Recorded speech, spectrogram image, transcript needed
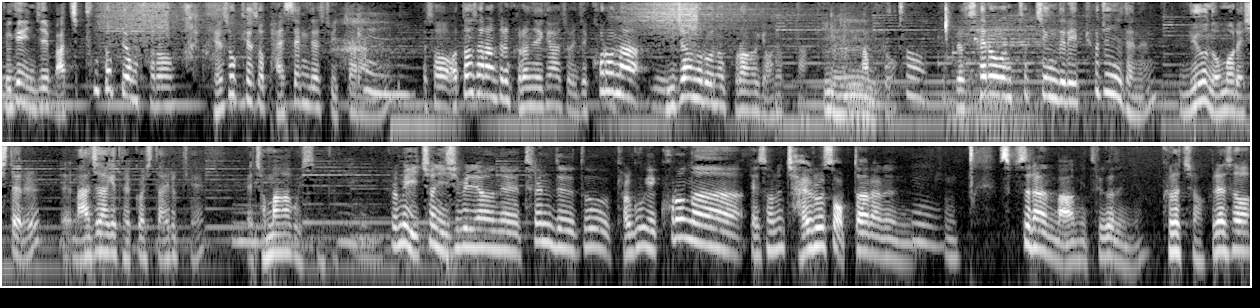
그게 이제 마치 풍토병처럼 계속해서 발생될 수 있다라는. 그래서 어떤 사람들은 그런 얘기 하죠. 이제 코로나 이전으로는 돌아가기 어렵다. 앞으로. 저 그래서 새로운 특징들이 표준이 되는 new normal의 시대를 맞이하게 될 것이다. 이렇게 전망하고 있습니다. 그러면 2021년의 트렌드도 결국 이 코로나에서는 자유로울 수 없다라는 좀 씁쓸한 마음이 들거든요. 그렇죠. 그래서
